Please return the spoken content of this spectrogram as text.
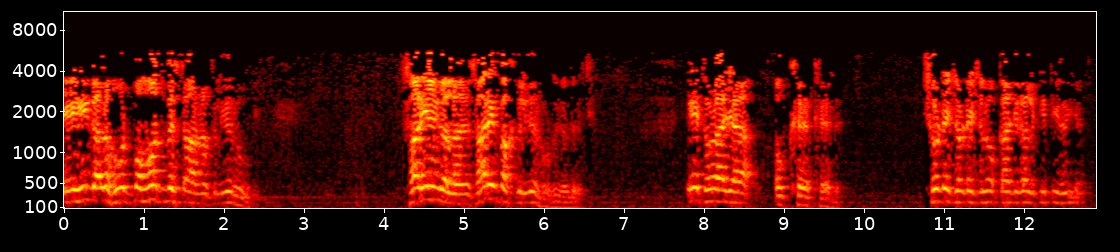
ਇਹੀ ਗੱਲ ਹੋਰ ਬਹੁਤ ਵਿਸਤਾਰ ਨਾਲ ਕਲੀਅਰ ਹੋਊਗੀ। ਸਾਰੀਆਂ ਗੱਲਾਂ, ਸਾਰੇ ਪੱਖ ਕਲੀਅਰ ਹੋਣਗੇ ਉਹਦੇ ਵਿੱਚ। ਇਹ ਥੋੜਾ ਜਿਹਾ ਔਖੇ ਰੱਖੇ ਨੇ। ਛੋਟੇ ਛੋਟੇ ਸ਼ਲੋਕਾਂ 'ਚ ਗੱਲ ਕੀਤੀ ਹੋਈ ਹੈ।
